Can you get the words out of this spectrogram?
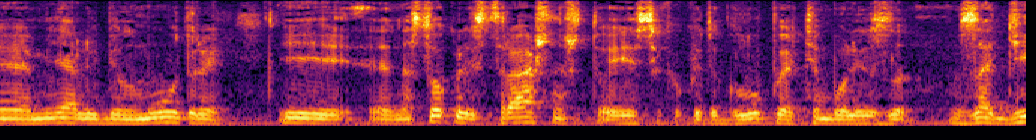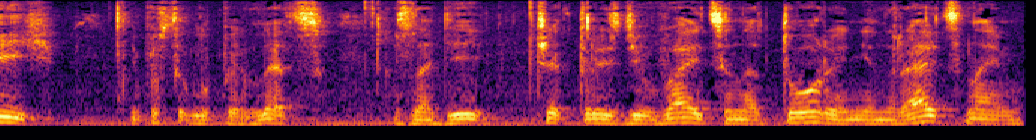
меня любил мудрый, и э, настолько ли страшно, что если какой-то глупый, а тем более злодей, не просто глупый, лец, злодей, человек, который издевается над Торой, не нравится на ему,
